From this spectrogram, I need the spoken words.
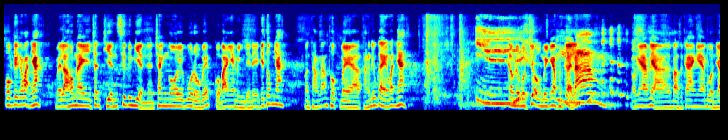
Ok các bạn nhá. Vậy là hôm nay trận chiến siêu kinh điển tranh ngôi vua đầu bếp của ba anh em mình đến đây kết thúc nhá. Phần thắng đã thuộc về thắng điếu cày các bạn nhá. Cầm được một triệu của mình em phấn khởi lắm. Có nghe vẻ bảo Sky nghe buồn nhỉ?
